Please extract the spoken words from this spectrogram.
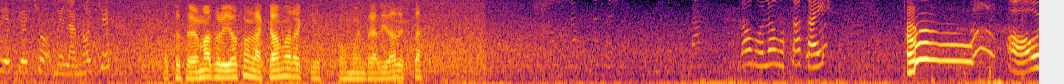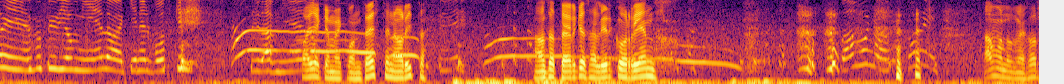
De la noche. Esto se ve más brilloso en la cámara que como en realidad está. Lobo, lobo, ¿estás ahí? Ay, eso sí dio miedo aquí en el bosque. Sí da miedo. Oye, que me contesten ahorita. Sí. Vamos a tener que salir corriendo. Vámonos, corre. Vámonos mejor.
